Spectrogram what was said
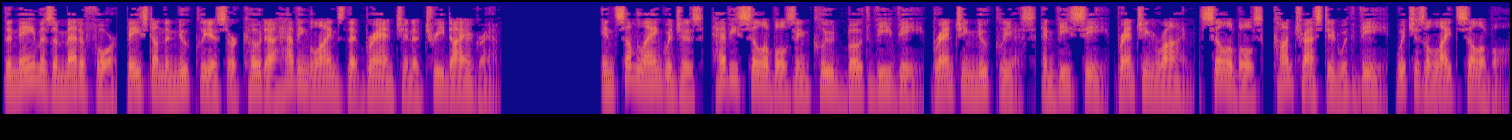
The name is a metaphor, based on the nucleus or coda having lines that branch in a tree diagram. In some languages, heavy syllables include both VV branching nucleus and VC branching rhyme syllables, contrasted with V, which is a light syllable.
